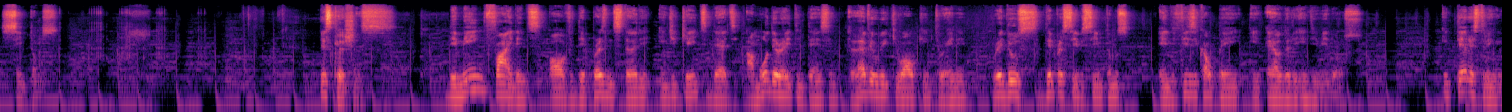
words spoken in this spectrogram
symptoms. Discussions the main findings of the present study indicate that a moderate intensity 11-week walking training reduces depressive symptoms and physical pain in elderly individuals. Interestingly,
